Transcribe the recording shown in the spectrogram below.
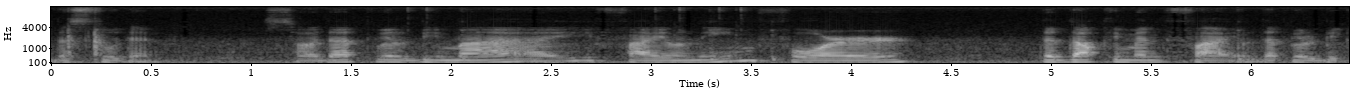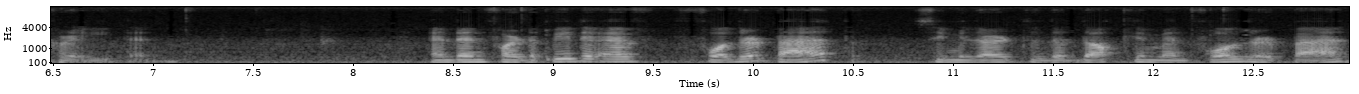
the student. So that will be my file name for the document file that will be created. And then for the PDF folder path similar to the document folder path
